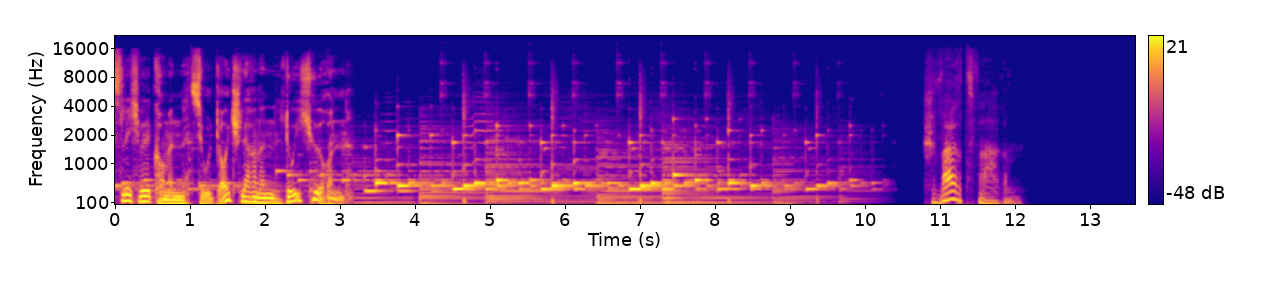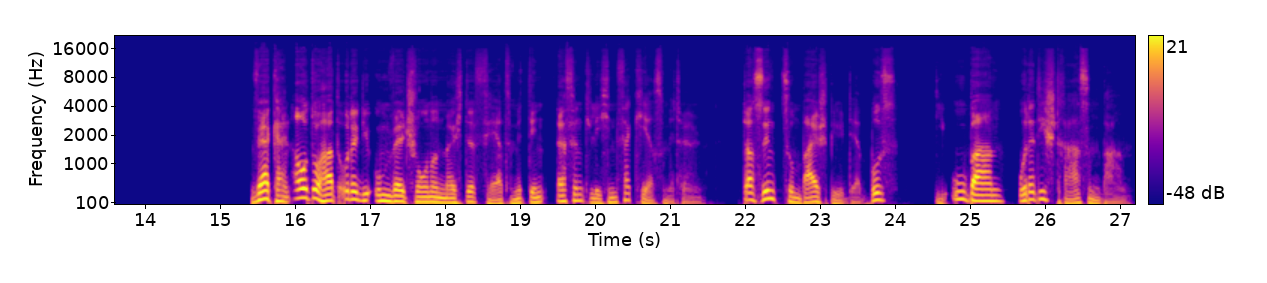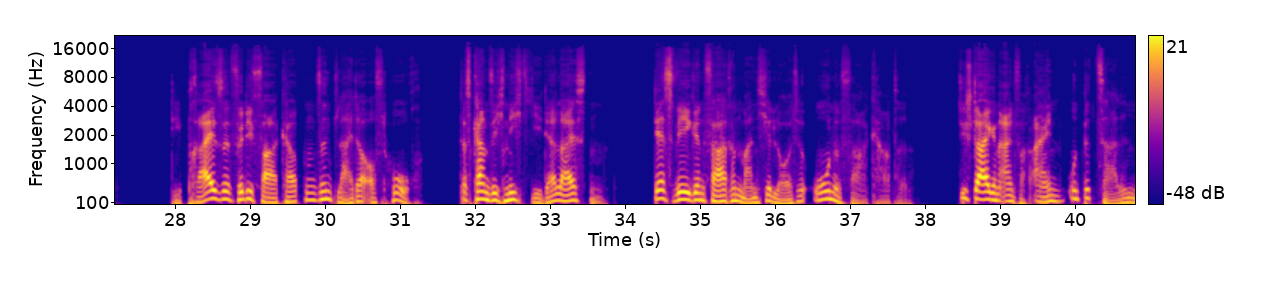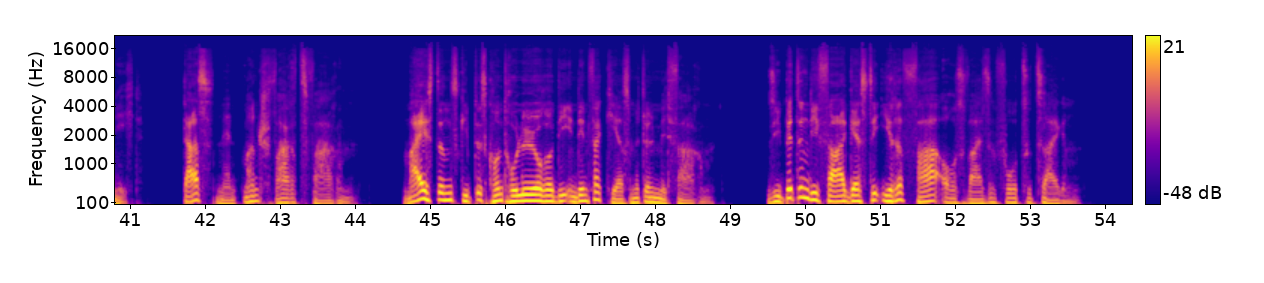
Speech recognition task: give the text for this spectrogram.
Herzlich willkommen zu Deutsch lernen durch Hören. Schwarzfahren. Wer kein Auto hat oder die Umwelt schonen möchte, fährt mit den öffentlichen Verkehrsmitteln. Das sind zum Beispiel der Bus, die U-Bahn oder die Straßenbahn. Die Preise für die Fahrkarten sind leider oft hoch. Das kann sich nicht jeder leisten. Deswegen fahren manche Leute ohne Fahrkarte. Sie steigen einfach ein und bezahlen nicht. Das nennt man Schwarzfahren. Meistens gibt es Kontrolleure, die in den Verkehrsmitteln mitfahren. Sie bitten die Fahrgäste, ihre Fahrausweise vorzuzeigen.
